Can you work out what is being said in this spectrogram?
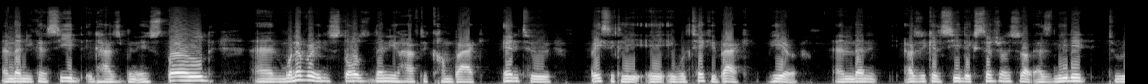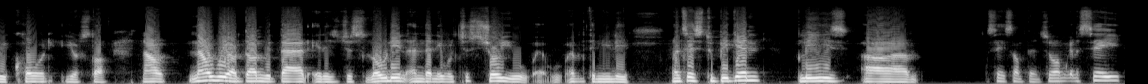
and then you can see it has been installed. And whenever it installs then you have to come back into basically it, it will take you back here. And then as you can see the extension is as needed to record your stuff. Now now we are done with that. It is just loading and then it will just show you everything you need. And it says to begin please um, say something. So I'm gonna say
